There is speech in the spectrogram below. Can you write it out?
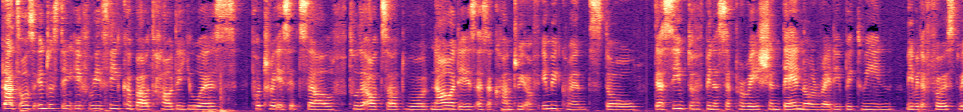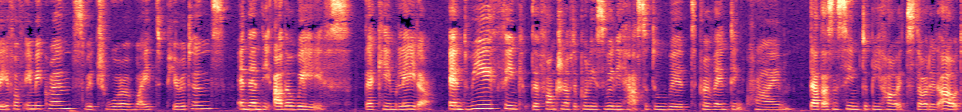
That's also interesting if we think about how the US portrays itself to the outside world nowadays as a country of immigrants, though there seemed to have been a separation then already between maybe the first wave of immigrants, which were white Puritans, and then the other waves that came later. And we think the function of the police really has to do with preventing crime. That doesn't seem to be how it started out.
